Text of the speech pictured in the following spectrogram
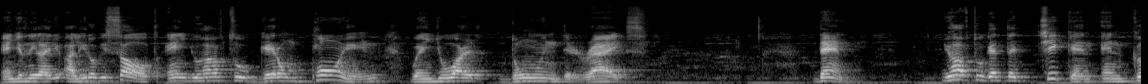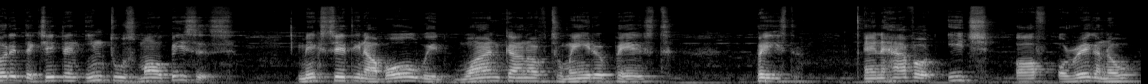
and you need a, a, little bit salt and you have to get on point when you are doing the rice. Then you have to get the chicken and cut it the chicken into small pieces. Mix it in a bowl with one kind of tomato paste paste and half of each of oregano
